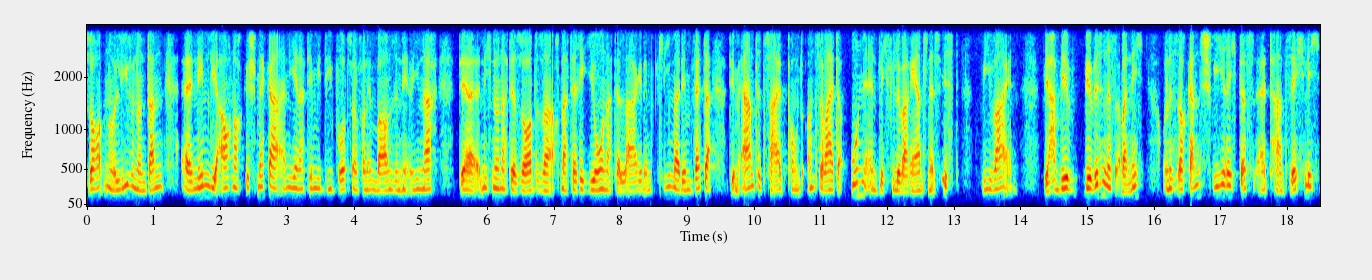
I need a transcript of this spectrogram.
Sorten Oliven und dann äh, nehmen die auch noch Geschmäcker an, je nachdem wie die Wurzeln von dem Baum sind, je nach der, nicht nur nach der Sorte, sondern auch nach der Region, nach der Lage, dem Klima, dem Wetter, dem Erntezeitpunkt und so weiter. Unendlich viele Varianten. Es ist wie Wein. Wir, haben, wir, wir wissen es aber nicht und es ist auch ganz schwierig, das äh, tatsächlich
